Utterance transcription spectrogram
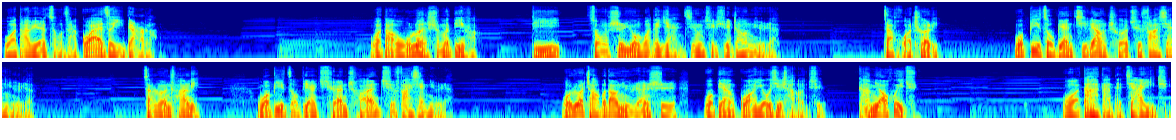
我大约总在乖子一边了。我到无论什么地方，第一总是用我的眼睛去寻找女人。在火车里，我必走遍几辆车去发现女人；在轮船里，我必走遍全船去发现女人。我若找不到女人时，我便逛游戏场去，赶庙会去。我大胆的加一句：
